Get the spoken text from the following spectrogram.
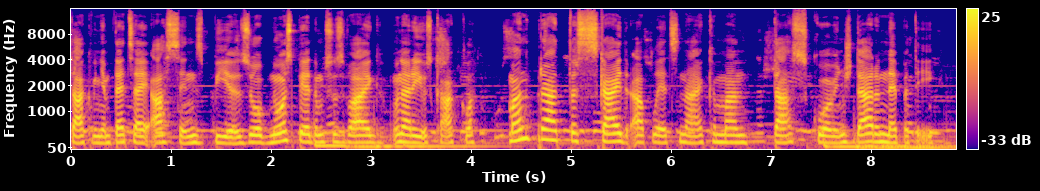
tā ka viņam tecēja asins, bija zobu nospiedums uz vaiga un arī uz kakla. Manuprāt, tas skaidri apliecināja, ka man tas, ko viņš dara, nepatīk.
